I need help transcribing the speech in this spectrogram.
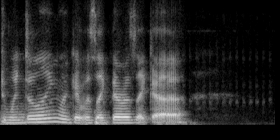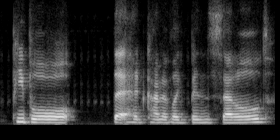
dwindling. Like it was like there was like a people that had kind of like been settled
